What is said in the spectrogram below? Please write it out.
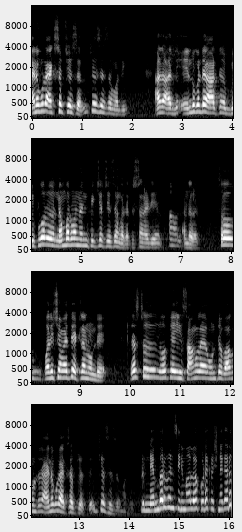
ఆయన కూడా యాక్సెప్ట్ చేశారు. చేసేసాం అది. అది ఎందుకంటే బిఫోర్ నంబర్ వన్ అని పిక్చర్ చేసాం కదా కృష్ణారెడ్డి అవును. అందులో సో పరిచయం అయితే ఎట్లా ఉండే. జస్ట్ ఓకే ఈ సాంగ్లో ఉంటే బాగుంటుంది. ఆయన కూడా యాక్సెప్ట్ చేస్తే చేసేసాం అది. ఇప్పుడు నెంబర్ వన్ సినిమాలో కూడా కృష్ణ గారు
